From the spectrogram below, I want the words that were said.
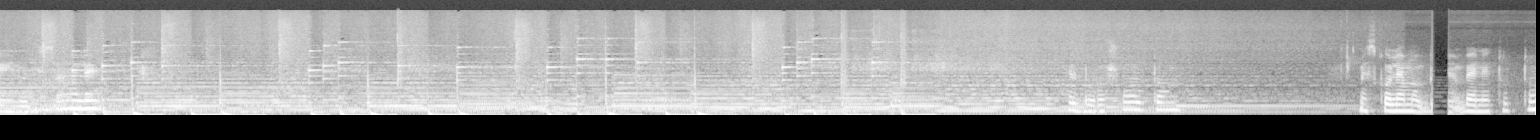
cucchiaino di sale. Il burro sciolto. Mescoliamo bene tutto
